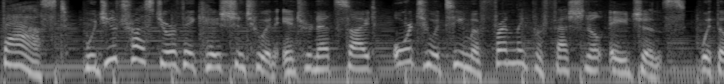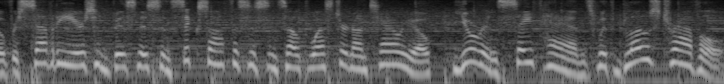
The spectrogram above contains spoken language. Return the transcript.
fast. Would you trust your vacation to an internet site or to a team of friendly professional agents? With over 70 years in business and six offices in southwestern Ontario, you're in safe hands with Blowes Travel.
